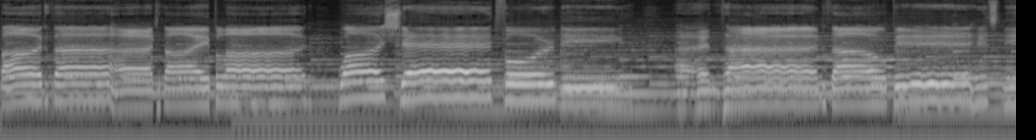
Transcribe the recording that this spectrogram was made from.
but that thy blood was shed for me, and that thou bidst me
